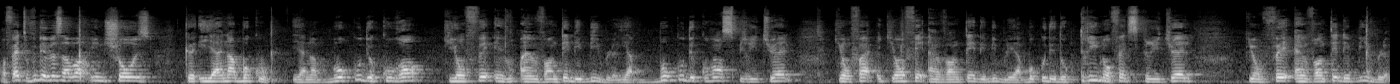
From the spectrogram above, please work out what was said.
En fait, vous devez savoir une chose, qu'il y en a beaucoup. Il y en a beaucoup de courants qui ont fait inventer des Bibles. Il y a beaucoup de courants spirituels qui ont fait, qui ont fait inventer des Bibles. Il y a beaucoup de doctrines en fait spirituelles qui ont fait inventer des Bibles.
